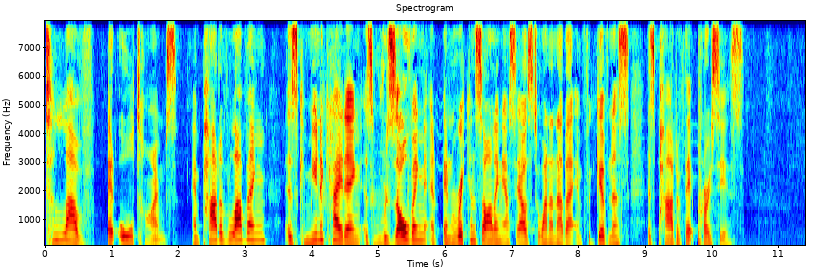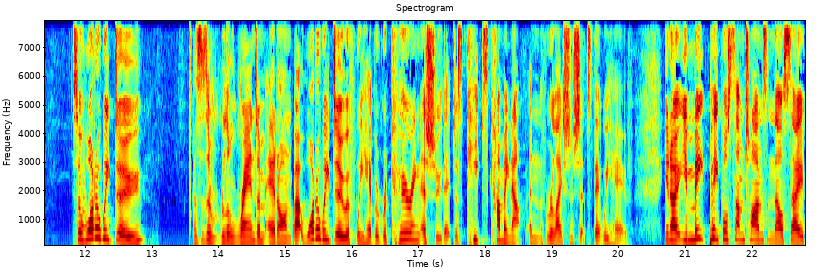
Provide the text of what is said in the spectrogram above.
to love at all times. And part of loving is communicating, is resolving and, reconciling ourselves to one another, and forgiveness is part of that process. So, what do we do? This is a little random add on, but what do we do if we have a recurring issue that just keeps coming up in the relationships that we have? You know, you meet people sometimes and they'll say,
